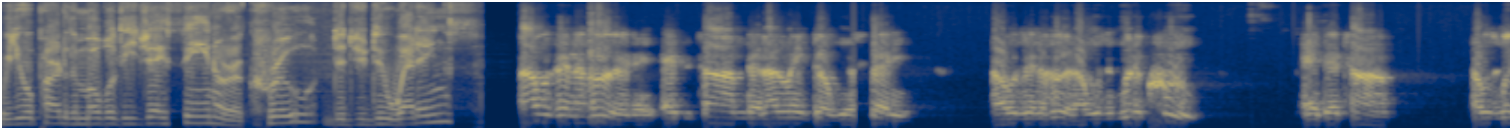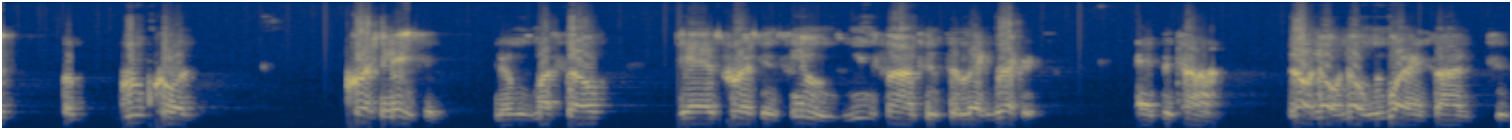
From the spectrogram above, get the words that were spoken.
Were you a part of the mobile DJ scene or a crew? Did you do weddings? I was in the hood at, at the time that I linked up with Steady. I was in the hood. I was with a crew at that time. I was with a group called Crush Nation. And it was myself, Jazz Fresh, and Snooze. We were signed to Select Records at the time. No, no, no, we weren't signed to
